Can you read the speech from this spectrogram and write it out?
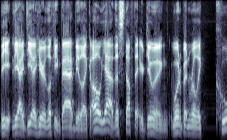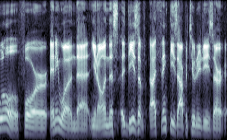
the the idea here, looking back, be like, oh yeah, this stuff that you're doing would have been really cool for anyone that you know. And this these I think these opportunities are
